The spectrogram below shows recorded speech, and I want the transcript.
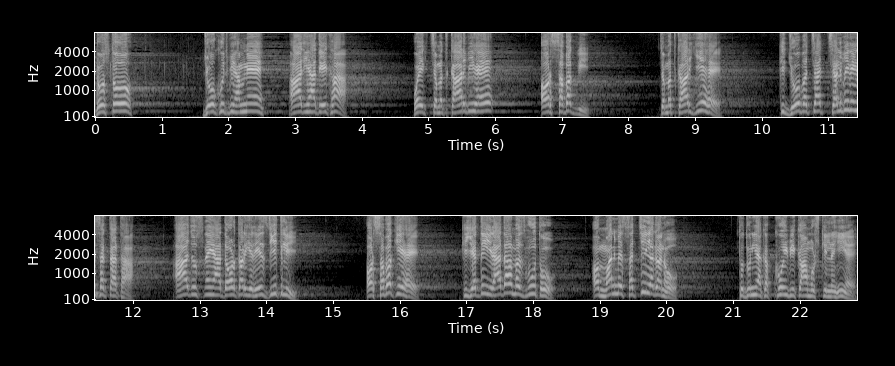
दोस्तों, जो कुछ भी हमने आज यहाँ देखा, वो एक चमत्कार भी है और सबक भी। चमत्कार ये है कि जो बच्चा चल भी नहीं सकता था, आज उसने यहाँ दौड़कर ये रेस जीत ली। और सबक ये है कि यदि इरादा मज़बूत हो और मन में सच्ची लगन हो तो दुनिया का कोई भी काम मुश्किल नहीं है।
